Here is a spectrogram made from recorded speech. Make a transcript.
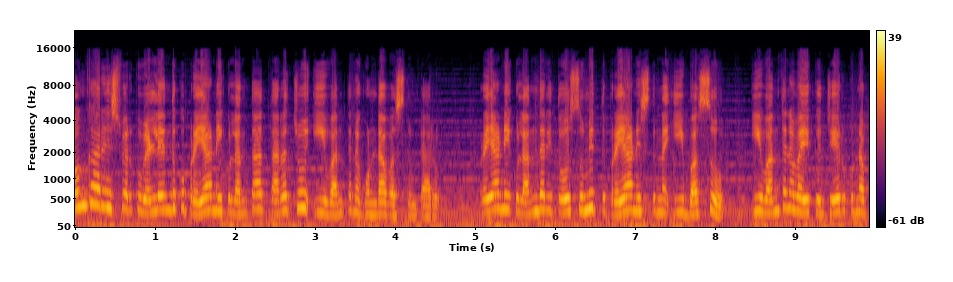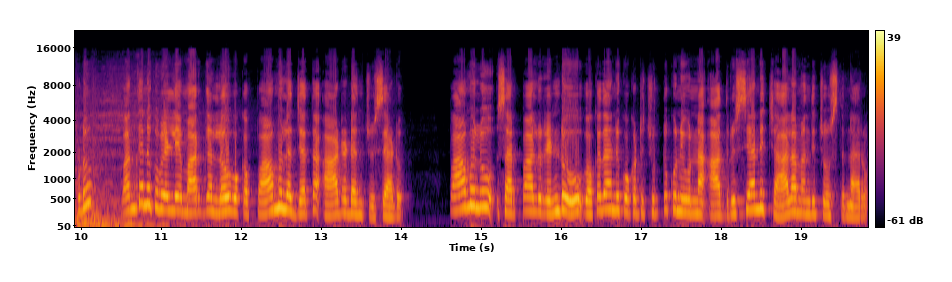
ఓంకారేశ్వర్కు వెళ్ళేందుకు ప్రయాణికులంతా తరచూ ఈ వంతెన గుండా వస్తుంటారు. ప్రయాణికులందరితో సుమిత్ ప్రయాణిస్తున్న ఈ బస్సు ఈ వంతెన వైపు చేరుకున్నప్పుడు వంతెనకు వెళ్ళే మార్గంలో ఒక పాముల జత ఆడడం చూశాడు. పాములు సర్పాలు రెండు ఒకదానికొకటి చుట్టుకుని ఉన్న ఆ దృశ్యాన్ని చాలామంది చూస్తున్నారు.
